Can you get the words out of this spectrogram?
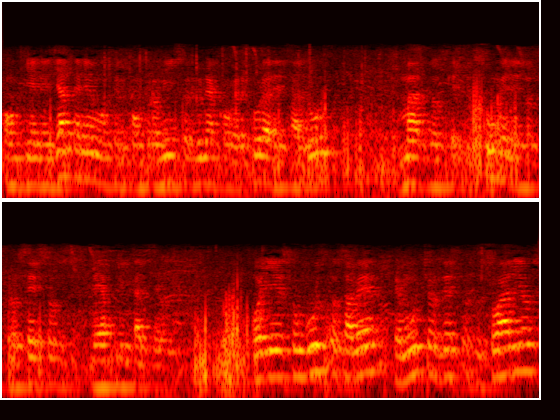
con quienes ya tenemos el compromiso de una cobertura de salud, más los que se sumen en los procesos de aplicación. Hoy es un gusto saber que muchos de estos usuarios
